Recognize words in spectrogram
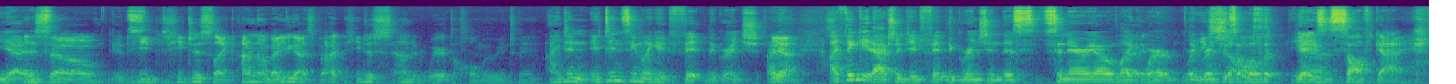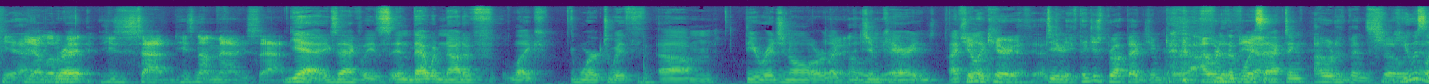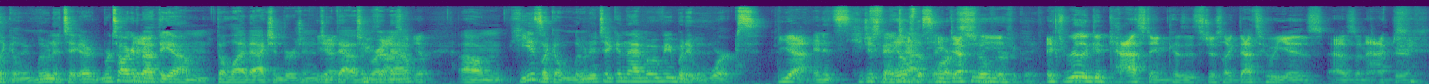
yeah, and so it's- he he just like I don't know about you guys, but I, he just sounded weird the whole movie to me. I didn't. It didn't seem like it fit the Grinch. I, Yeah. I think it actually did fit the Grinch in this scenario, like Right. where the Where he's Grinch is a little bit. Yeah, Yeah. he's a soft guy. Yeah. Yeah, a little Right. bit. He's sad. He's not mad. He's sad. Yeah, exactly. And that would not have like worked with um, the original or like Right. the Oh, Jim yeah. Carrey. I feel Jim like Carrey, dude. if they just brought back Jim Carrey, I for would the voice yeah. acting, I would have been so. he was like a lunatic. Uh, We're talking Yeah. about the um the live action version in Yeah, 2000, right now. Yep. Um, he is like a lunatic in that movie, but it Yeah. works, Yeah, and it's He just fantastic. nails the He part definitely- so perfectly. it's really good casting because it's just like that's who he is as an actor.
